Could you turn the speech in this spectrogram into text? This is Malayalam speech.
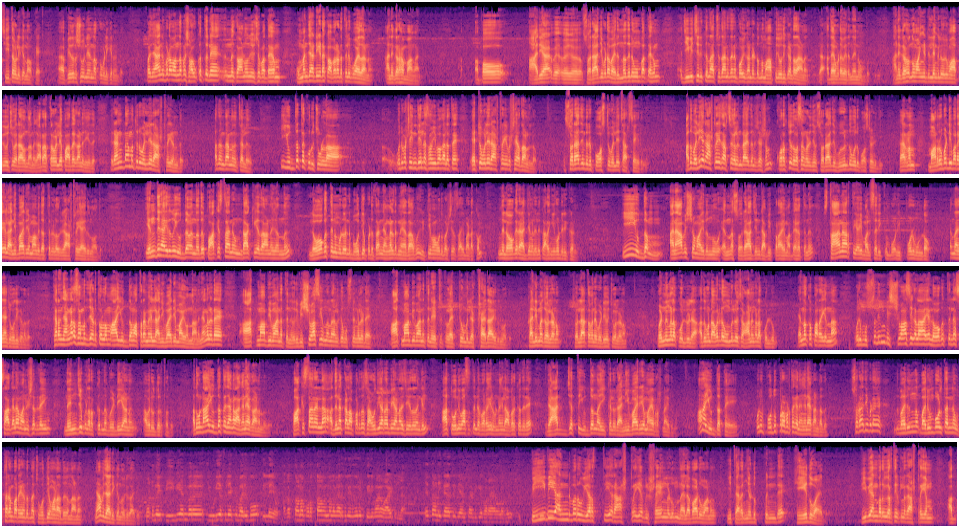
ചീത്ത വിളിക്കുന്നതൊക്കെ പിതൃശൂന്യൻ എന്നൊക്കെ വിളിക്കുന്നുണ്ട്. അപ്പോൾ ഞാനിവിടെ വന്നപ്പോൾ ഷൗക്കത്തിനെ ഇന്ന് കാണുമെന്ന് ചോദിച്ചപ്പോൾ അദ്ദേഹം ഉമ്മൻചാണ്ടിയുടെ കവറടത്തിൽ പോയതാണ് അനുഗ്രഹം വാങ്ങാൻ. അപ്പോൾ ആര്യ സ്വരാജ് ഇവിടെ വരുന്നതിന് മുമ്പ് അദ്ദേഹം ജീവിച്ചിരിക്കുന്ന അച്യുതാനന്ദനെ പോയി കണ്ടിട്ടൊന്ന് മാപ്പ് ചോദിക്കേണ്ടതാണ്. അദ്ദേഹം ഇവിടെ വരുന്നതിന് മുമ്പ്. അനുഗ്രഹമൊന്നും വാങ്ങിയിട്ടില്ലെങ്കിൽ ഒരു മാപ്പ് ചോദിച്ച് വരാവുന്നതാണ്. കാരണം അത്ര വലിയ പാതകമാണ് ചെയ്തത്. രണ്ടാമത്തൊരു വലിയ രാഷ്ട്രീയമുണ്ട്. അതെന്താണെന്ന് വെച്ചാൽ ഈ യുദ്ധത്തെക്കുറിച്ചുള്ള ഒരുപക്ഷെ ഇന്ത്യയിലെ സമീപകാലത്തെ ഏറ്റവും വലിയ രാഷ്ട്രീയ വിഷയം അതാണല്ലോ. സ്വരാജിന്റെ ഒരു പോസ്റ്റ് വലിയ ചർച്ചയായിരുന്നു. അത് വലിയ രാഷ്ട്രീയ ചർച്ചകൾ ഉണ്ടായതിന് ശേഷം കുറച്ച് ദിവസം കഴിഞ്ഞ് സ്വരാജ് വീണ്ടും ഒരു പോസ്റ്റ് എഴുതി. കാരണം മറുപടി പറയൽ അനിവാര്യമായ വിധത്തിലുള്ള ഒരു രാഷ്ട്രീയമായിരുന്നു അത്. എന്തിനായിരുന്നു യുദ്ധം എന്നത് പാകിസ്ഥാനെ ഉണ്ടാക്കിയതാണ് എന്ന് ലോകത്തിന് മുഴുവൻ ബോധ്യപ്പെടുത്താൻ ഞങ്ങളുടെ നേതാവ് ഇ ടി മുഹമ്മദ് ബഷീർ സാഹിബ് അടക്കം ഇന്ന് ലോകരാജ്യങ്ങളിൽ കറങ്ങിക്കൊണ്ടിരിക്കുകയാണ്. ഈ യുദ്ധം അനാവശ്യമായിരുന്നു എന്ന സ്വരാജിന്റെ അഭിപ്രായം അദ്ദേഹത്തിന് സ്ഥാനാർത്ഥിയായി മത്സരിക്കുമ്പോൾ ഇപ്പോഴും ഉണ്ടോ എന്നാണ് ഞാൻ ചോദിക്കുന്നത്. കാരണം ഞങ്ങളെ സംബന്ധിച്ചിടത്തോളം ആ യുദ്ധം അത്രമേൽ അനിവാര്യമായ ഒന്നാണ്. ഞങ്ങളുടെ ആത്മാഭിമാനത്തിന് ഒരു വിശ്വാസി എന്ന നിലയ്ക്ക് മുസ്ലിങ്ങളുടെ ആത്മാഭിമാനത്തിന് ഏറ്റിട്ടുള്ള ഏറ്റവും വലിയ ക്ഷയതായിരുന്നു അത്. കലിമ ചൊല്ലണം ചൊല്ലാത്തവനെ വെടിവെച്ച് കൊല്ലണം പെണ്ണുങ്ങളെ കൊല്ലില്ല അതുകൊണ്ട് അവരുടെ മുമ്പിൽ വെച്ച് ആണുങ്ങളെ കൊല്ലും എന്നൊക്കെ പറയുന്ന ഒരു മുസ്ലിം വിശ്വാസികളായ ലോകത്തിലെ സകല മനുഷ്യരുടെയും നെഞ്ചു പിളർക്കുന്ന വെടിയാണ് അവരുതിർത്തത്. അതുകൊണ്ട് ആ യുദ്ധത്തെ ഞങ്ങൾ അങ്ങനെയാണ് കാണുന്നത്. പാകിസ്ഥാനല്ല അതിനേക്കാൾ അപ്പുറത്ത് സൗദി അറേബ്യയാണ് അത് ചെയ്തതെങ്കിൽ ആ തോന്നിവാസത്തിന്റെ പുറകിലുണ്ടെങ്കിൽ അവർക്കെതിരെ രാജ്യത്ത് യുദ്ധം നയിക്കൽ ഒരു അനിവാര്യമായ പ്രശ്നമായിരുന്നു. ആ യുദ്ധത്തെ ഒരു പൊതുപ്രവർത്തകൻ എങ്ങനെയാണ് കണ്ടത്? സ്വരാജ് ഇവിടെ വരുന്ന വരുമ്പോൾ തന്നെ ഉത്തരം പറയേണ്ടുന്ന ചോദ്യമാണ് അത് എന്നാണ് ഞാൻ വിചാരിക്കുന്ന ഒരു കാര്യം. മറ്റൊന്ന് P V Anvar U D എഫിലേക്ക് വരുമോ ഇല്ലയോ? അകത്താണോ പുറത്താണോ എന്നുള്ള കാര്യത്തിൽ ഇതൊരു തീരുമാനമായിട്ടില്ല. പറയാനുള്ളത്? പി വി അൻവർ ഉയർത്തിയ രാഷ്ട്രീയ വിഷയങ്ങളും നിലപാടുമാണ് ഈ തെരഞ്ഞെടുപ്പിന്റെ ഹേതുവായത്. പി വി അൻവർ ഉയർത്തിയിട്ടുള്ള രാഷ്ട്രീയം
